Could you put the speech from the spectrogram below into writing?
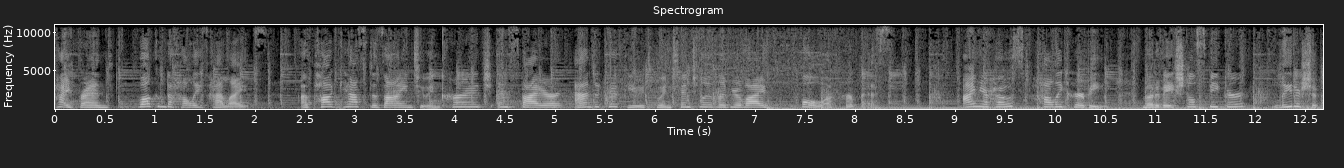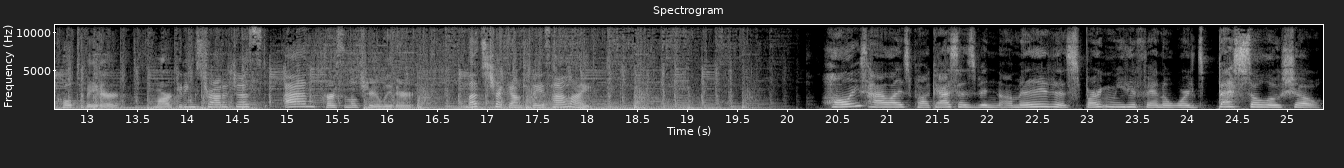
Hi, friend. Welcome to Holly's Highlights, a podcast designed to encourage, inspire, and equip you to intentionally live your life full of purpose. I'm your host, Holly Curby, motivational speaker, leadership cultivator, marketing strategist, and personal cheerleader. Let's check out today's highlight. Holly's Highlights podcast has been nominated as Spark Media Fan Awards Best Solo Show.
